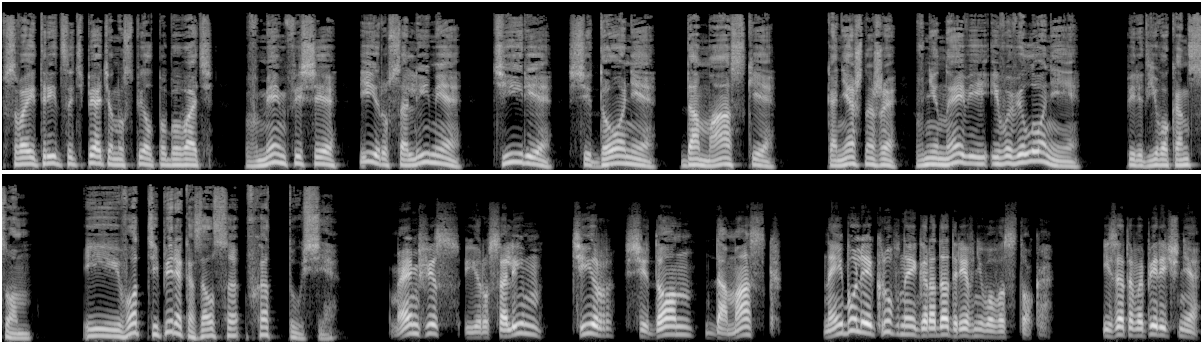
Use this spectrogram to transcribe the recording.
В свои 35 он успел побывать в Мемфисе, Иерусалиме, Тире, Сидоне, Дамаске, конечно же, в Ниневии и Вавилонии перед его концом. И вот теперь оказался в Хаттусе. Мемфис, Иерусалим, Тир, Сидон, Дамаск — наиболее крупные города Древнего Востока. Из этого перечня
